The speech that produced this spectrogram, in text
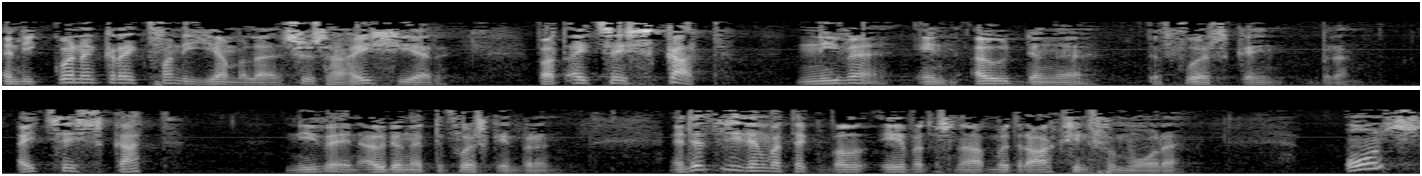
in die koninkryk van die hemele, soos een huisheer, wat uit sy skat nieuwe en oud dinge tevoorskyn bring. Uit sy skat nieuwe en oud dinge tevoorskyn bring. En dit is die ding wat ek wil, hee, wat ons nou moet raak sien vanmorgen. Ons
